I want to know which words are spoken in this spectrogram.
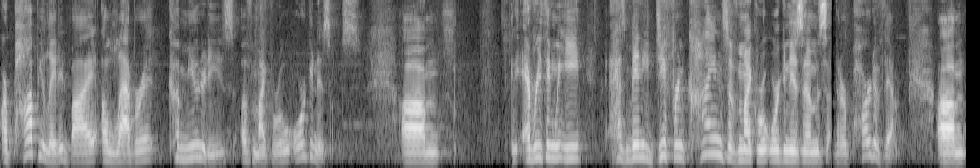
are populated by elaborate communities of microorganisms. Um, everything we eat has many different kinds of microorganisms that are part of them. Um,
